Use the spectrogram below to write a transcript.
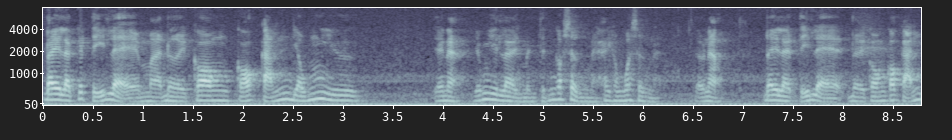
đây là cái tỷ lệ mà đời con có cảnh giống như, đây nè, giống như là mình tính có sừng này hay không có sừng này được nào? Đây là tỷ lệ đời con có cảnh.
